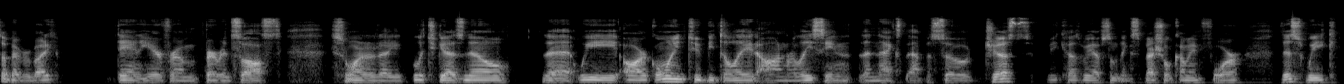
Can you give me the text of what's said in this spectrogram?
What's up, everybody? Dan here from Bourbon Sauce. Just wanted to let you guys know that we are going to be delayed on releasing the next episode just because we have something special coming for this week.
